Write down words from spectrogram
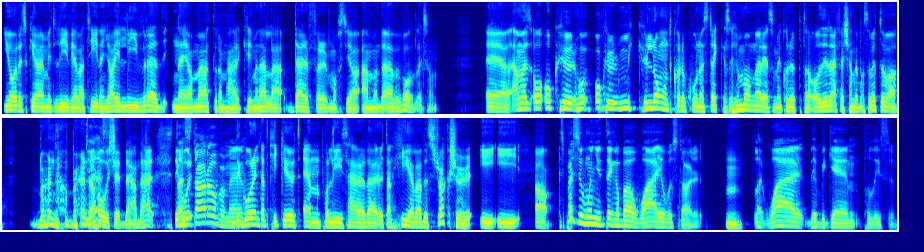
jag riskerar mitt liv hela tiden. Jag är livrädd när jag möter de här kriminella. Därför måste jag använda övervåld. Liksom. Eh, och, och, hur, och hur, mycket, hur långt korruptionen sträcker sig. Hur många det är som är korrupta. Och det är därför jag kände bara så, vet du vad? Burn, the- burn the Yes. whole shit down. Det, här, det, Let's går, start over man. det går inte att kicka ut en polis här och där, utan hela the structure i, i ja. Especially when you think about why it was started. Mm. Like why they began policing.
